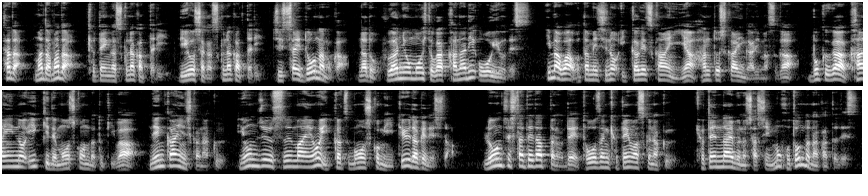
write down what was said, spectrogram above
ただ、まだまだ拠点が少なかったり、利用者が少なかったり、実際どうなのかなど不安に思う人がかなり多いようです。今はお試しの1ヶ月会員や半年会員がありますが、僕が会員の1期で申し込んだ時は、年会員しかなく、40数万円を一括申し込みというだけでした。ローンチしたてだったので当然拠点は少なく、拠点内部の写真もほとんどなかったです。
